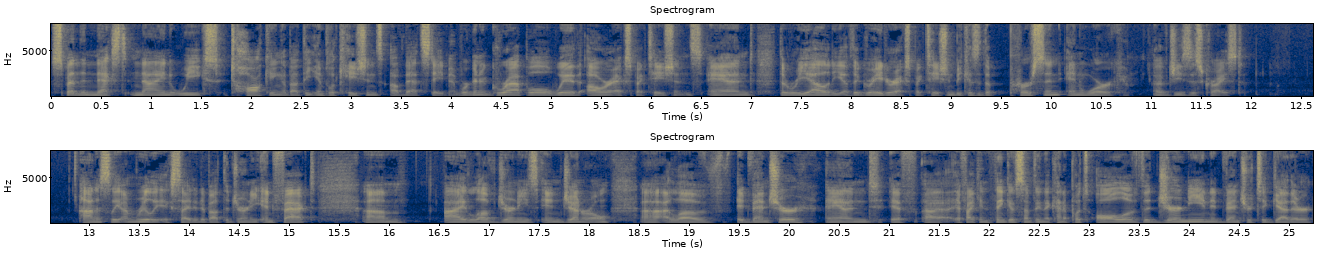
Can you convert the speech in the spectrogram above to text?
spend the next nine weeks talking about the implications of that statement. We're going to grapple with our expectations and the reality of the greater expectation because of the person and work of Jesus Christ honestly, I'm really excited about the journey. In fact, um, I love journeys in general. Uh, I love adventure, and if uh, if I can think of something that kind of puts all of the journey and adventure together,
